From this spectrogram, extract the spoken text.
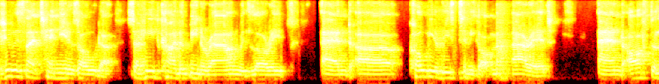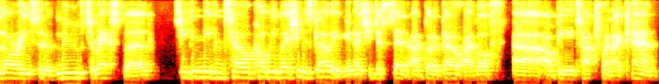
he was like 10 years older. So he'd kind of been around with Lori. And uh, Colby had recently got married. And after Lori sort of moved to Rexburg, she didn't even tell Colby where she was going. You know, she just said, I've got to go. I'm off. Uh, I'll be in touch when I can.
